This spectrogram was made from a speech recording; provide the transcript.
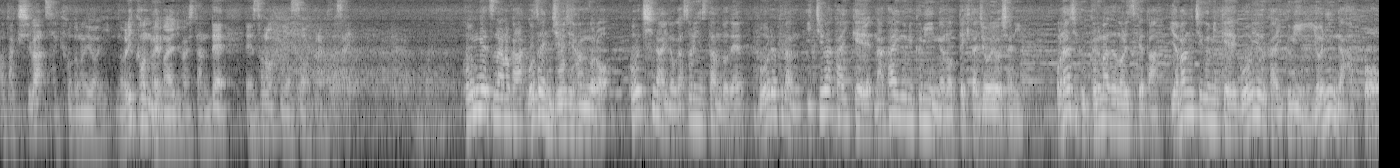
私は先ほどのように乗り込んでまいりましたんで、はい、その様子をご覧ください。今月7日午前10時半ごろ高知市内のガソリンスタンドで暴力団一和会系中井組組員が乗ってきた乗用車に同じく車で乗り付けた山口組系豪遊会組員4人が発砲。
